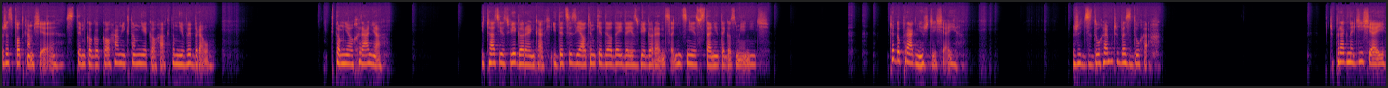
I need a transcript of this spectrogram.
że spotkam się z tym, kogo kocham i kto mnie kocha, kto mnie wybrał, kto mnie ochrania. I czas jest w Jego rękach, i decyzja o tym, kiedy odejdę, jest w Jego ręce. Nic nie jest w stanie tego zmienić. Czego pragniesz dzisiaj? Żyć z duchem czy bez ducha? Czy pragnę dzisiaj,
